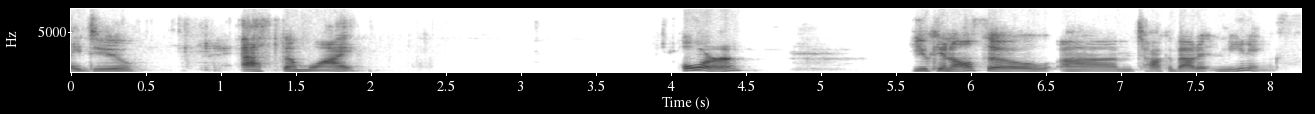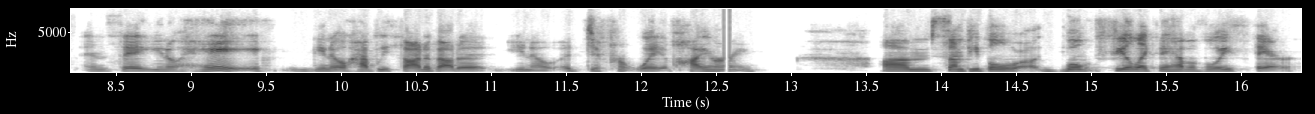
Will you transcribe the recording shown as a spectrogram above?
I do. Ask them why. Or you can also um, talk about it in meetings and say, you know, hey, you know, have we thought about a, you know, a different way of hiring? Um, some people won't feel like they have a voice there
